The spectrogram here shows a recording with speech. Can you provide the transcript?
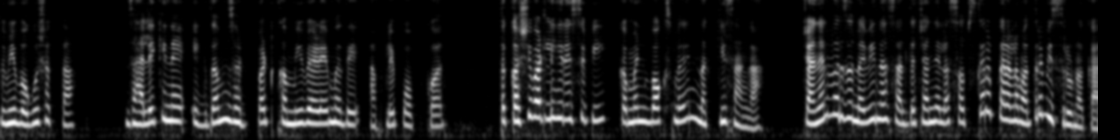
तुम्ही बघू शकता झाले की नाही एकदम झटपट कमी वेळेमध्ये आपले पॉपकॉर्न तर कशी वाटली ही रेसिपी कमेंट बॉक्समध्ये नक्की सांगा. चॅनलवर जर नवीन असाल तर चॅनलला सबस्क्राईब करायला मात्र विसरू नका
